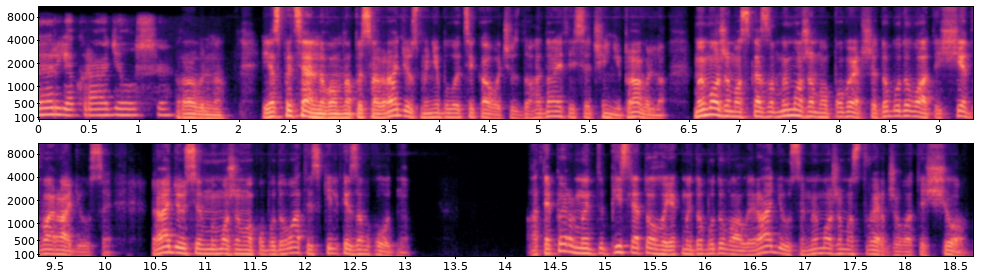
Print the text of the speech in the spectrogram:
ОР як радіуси. Правильно. Я спеціально вам написав радіус, мені було цікаво, чи здогадаєтеся, чи ні. Правильно. Ми можемо сказати, ми можемо, по-перше, добудувати ще два радіуси. Радіусів ми можемо побудувати скільки завгодно. А тепер ми, після того, як ми добудували радіуси, ми можемо стверджувати, що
